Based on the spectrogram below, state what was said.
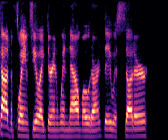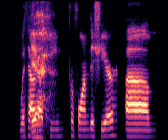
God, the Flames feel like they're in win now mode, aren't they? With Sutter, with how that team performed this year. Um,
